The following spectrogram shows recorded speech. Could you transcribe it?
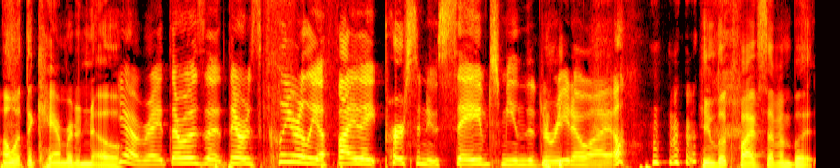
I want the camera to know. yeah, right. There was a there was clearly a five eight person who saved me in the Dorito aisle. He looked five seven, but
